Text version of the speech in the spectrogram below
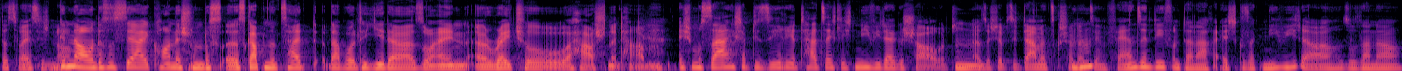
das weiß ich noch. Genau, und das ist sehr ikonisch und das, äh, es gab eine Zeit, da wollte jeder so einen äh, Rachel-Haarschnitt haben. Ich muss sagen, ich habe die Serie tatsächlich nie wieder geschaut. Mhm. Also ich habe sie damals geschaut, als sie im Fernsehen lief und danach ehrlich gesagt nie wieder, Susanna.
